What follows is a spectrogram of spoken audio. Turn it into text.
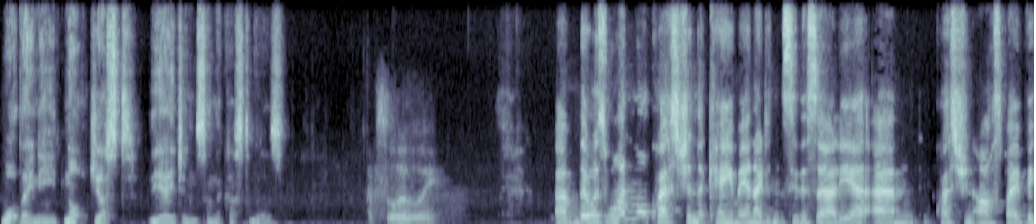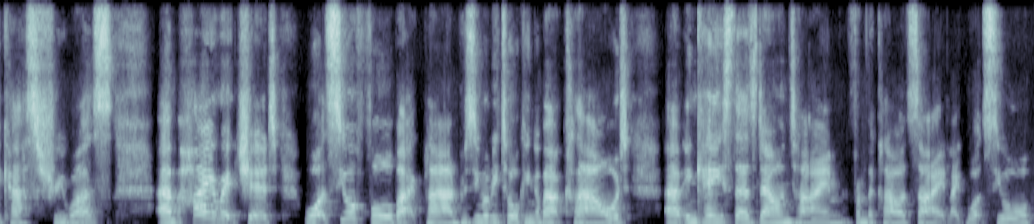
what they need, not just the agents and the customers. Absolutely. Um, there was one more question that came in. I didn't see this earlier. Um, question asked by Vikas Sriwas. Um, Hi, Richard. What's your fallback plan? Presumably talking about cloud. Uh, in case there's downtime from the cloud side, like what's your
